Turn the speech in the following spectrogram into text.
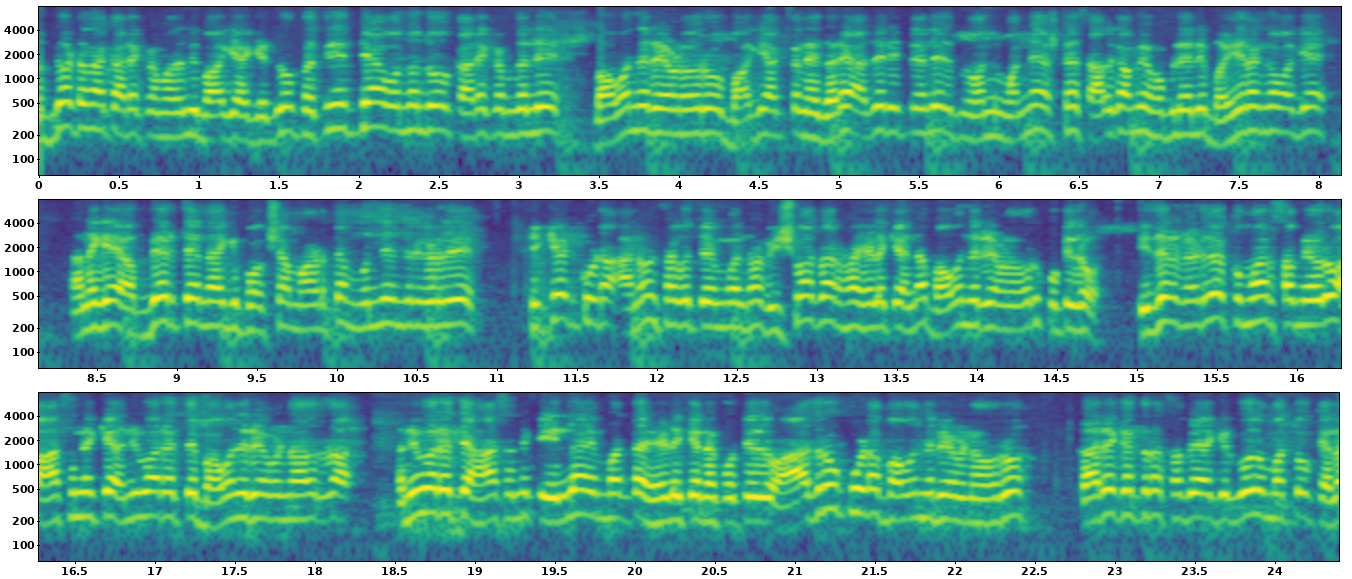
ಉದ್ಘಾಟನಾ ಕಾರ್ಯಕ್ರಮದಲ್ಲಿ ಭಾಗಿಯಾಗಿದ್ರು ಪ್ರತಿನಿತ್ಯ ಒಂದೊಂದು ಕಾರ್ಯಕ್ರಮದಲ್ಲಿ ಭವಾನಿ ರೇವಣ್ಣವರು ಭಾಗಿಯಾಗ್ತಾನೆ ಇದ್ದಾರೆ. ಅದೇ ರೀತಿಯಲ್ಲಿ ಮೊನ್ನೆ ಮೊನ್ನೆ ಅಷ್ಟೇ ಸಾಲ್ಗಾಮಿ ಹೋಬಳಿಯಲ್ಲಿ ಬಹಿರಂಗವಾಗಿ ನನಗೆ ಅಭ್ಯರ್ಥಿಯನ್ನಾಗಿ ಪಕ್ಷ ಮಾಡುತ್ತೆ ಮುಂದಿನ ದಿನಗಳಲ್ಲಿ ಟಿಕೆಟ್ ಕೂಡ ಅನೌನ್ಸ್ ಆಗುತ್ತೆ ಎಂಬಂತಹ ವಿಶ್ವಾಸಾರ್ಹ ಹೇಳಿಕೆಯನ್ನ ಭವಾನಿ ರೇವಣ್ಣ ಅವರು ಕೊಟ್ಟಿದ್ರು. ಇದರ ನಡುವೆ ಕುಮಾರಸ್ವಾಮಿ ಅವರು ಹಾಸನಕ್ಕೆ ಅನಿವಾರ್ಯತೆ ಭವಾನಿ ರೇವಣ್ಣ ಅವರ ಅನಿವಾರ್ಯತೆ ಹಾಸನಕ್ಕೆ ಇಲ್ಲ ಎಂಬಂತ ಹೇಳಿಕೆಯನ್ನ ಕೊಟ್ಟಿದ್ರು. ಆದ್ರೂ ಕೂಡ ಭವಾನಿ ರೇವಣ್ಣ ಅವರು ಕಾರ್ಯಕರ್ತರ ಸಭೆ ಆಗಿರ್ಬೋದು ಮತ್ತು ಕೆಲ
